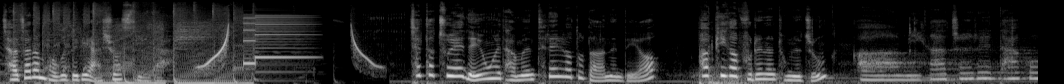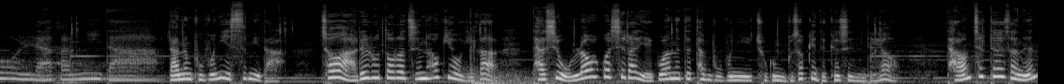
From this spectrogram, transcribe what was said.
자잘한 버그들이 아쉬웠습니다. 챕터 2의 내용을 담은 트레일러도 나왔는데요. 파피가 부르는 동요 중 거미가 줄을 타고 올라갑니다 라는 부분이 있습니다. 저 아래로 떨어진 허기허기가 다시 올라올 것이라 예고하는 듯한 부분이 조금 무섭게 느껴지는데요. 다음 챕터에서는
